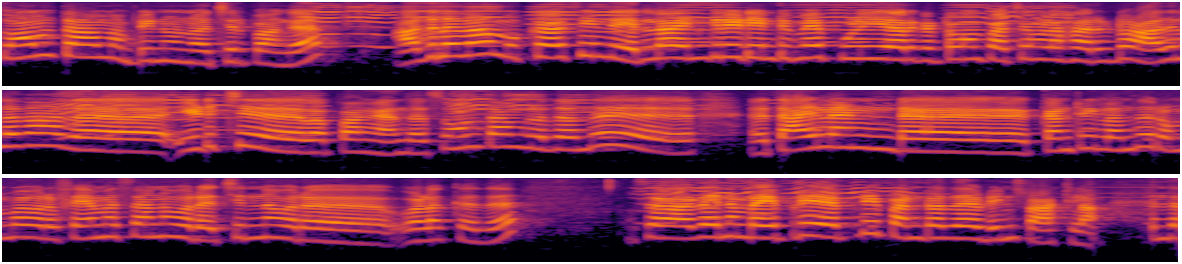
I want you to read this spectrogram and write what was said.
சோம்தாம் அப்படின்னு ஒன்று வச்சுருப்பாங்க. அதில் தான் முக்கால்வாசி இந்த எல்லா இன்க்ரீடியண்ட்டுமே புளியாக இருக்கட்டும் பச்சை மிளகா இருக்கட்டும் அதில் தான் அதை இடித்து வைப்பாங்க. அந்த சோம்தாங்கிறது வந்து தாய்லாண்டு கண்ட்ரியில் வந்து ரொம்ப ஒரு ஃபேமஸான ஒரு சின்ன ஒரு உலக்கு அது. ஸோ அதை நம்ம எப்படி எப்படி பண்ணுறது அப்படின்னு பார்க்கலாம். இந்த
